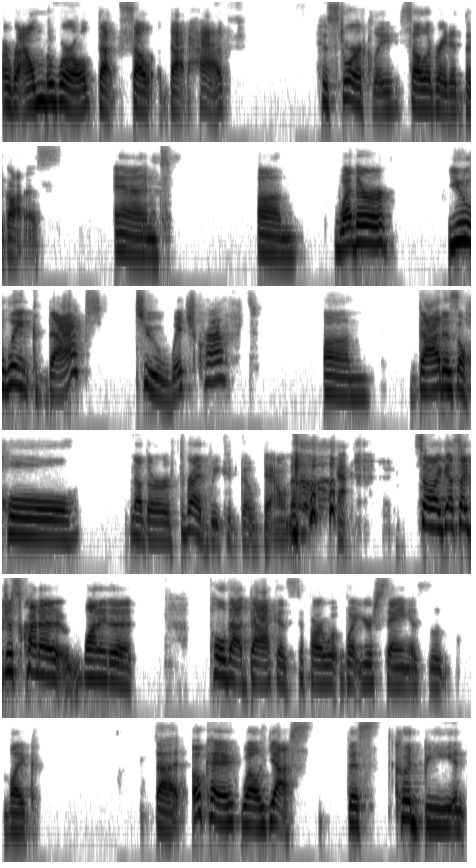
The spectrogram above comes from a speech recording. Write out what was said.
around the world that sell that have historically celebrated the goddess, and yes. um, whether you link that to witchcraft, um, that is a whole another thread we could go down. yeah. So I guess I just kind of wanted to pull that back as to far what, what you're saying is like that okay well yes this could be in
